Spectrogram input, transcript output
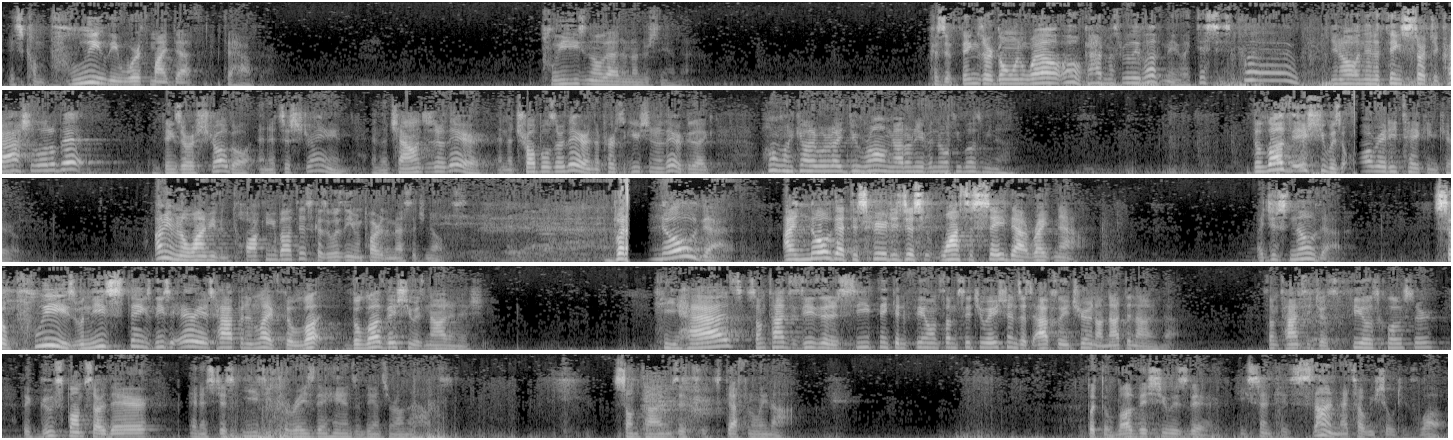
it's completely worth my death to have them. Please know that and understand that. Because if things are going well, oh, God must really love me. Like, this is. You know, and then if things start to crash a little bit, and things are a struggle, and it's a strain, and the challenges are there, and the troubles are there, and the persecution are there, be like, oh my God, what did I do wrong? I don't even know if he loves me now. The love issue is already taken care of. I don't even know why I'm even talking about this because it wasn't even part of the message notes. But I know that. I know that the Spirit is just wants to say that right now. I just know that. So please, when these things, these areas happen in life, the, lo- the love issue is not an issue. He has, sometimes it's easier to see, think, and feel in some situations. It's absolutely true, and I'm not denying that. Sometimes he just feels closer, the goosebumps are there, and it's just easy to raise their hands and dance around the house. Sometimes it's, it's definitely not. But the love issue is there. He sent his son. That's how we showed his love.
